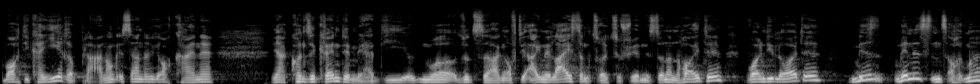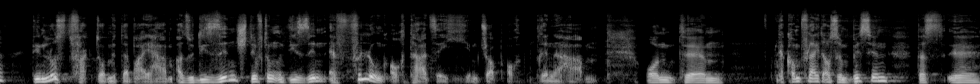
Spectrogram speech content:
Aber auch die Karriereplanung ist ja natürlich auch keine ja, konsequente mehr, die nur sozusagen auf die eigene Leistung zurückzuführen ist, sondern heute wollen die Leute mindestens auch immer den Lustfaktor mit dabei haben, also die Sinnstiftung und die Sinnerfüllung auch tatsächlich im Job auch drinne haben. Und ähm, da kommt vielleicht auch so ein bisschen das, äh,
